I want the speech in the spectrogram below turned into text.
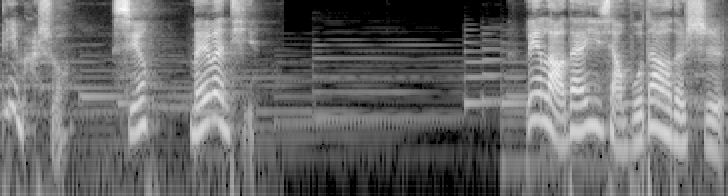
立马说：“行，没问题。”令老戴意想不到的是，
